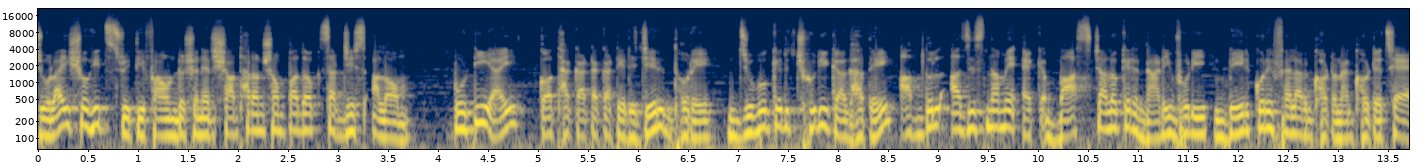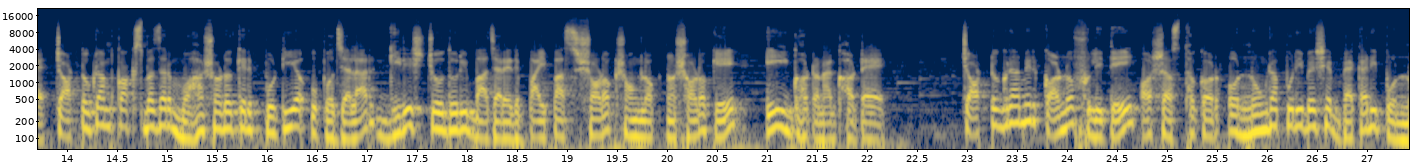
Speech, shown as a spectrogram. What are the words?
জুলাই শহীদ স্মৃতি ফাউন্ডেশনের সাধারণ সম্পাদক সার্জিস আলম। পটিয়ায় কথা কাটাকাটির জের ধরে যুবকের ছুরিকাঘাতে আব্দুল আজিজ নামে এক বাস চালকের নাড়ি ভরি বের করে ফেলার ঘটনা ঘটেছে। চট্টগ্রাম কক্সবাজার মহাসড়কের পটিয়া উপজেলার গিরিশ চৌধুরী বাজারের বাইপাস সড়ক সংলগ্ন সড়কে এই ঘটনা ঘটে। চট্টগ্রামের কর্ণফুলিতে অস্বাস্থ্যকর ও নোংরা পরিবেশে বেকারি পণ্য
